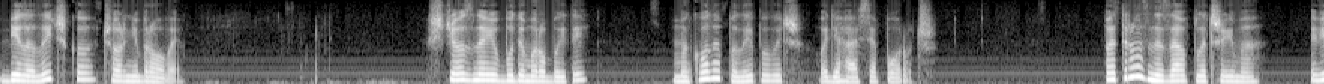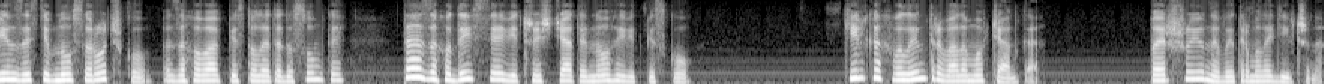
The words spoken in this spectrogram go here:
біле личко, чорні брови. Що з нею будемо робити? Микола Пилипович одягався поруч. Петро знизав плечима. Він застібнув сорочку, заховав пістолета до сумки та заходився відчищати ноги від піску. Кілька хвилин тривала мовчанка. Першою не витримала дівчина.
